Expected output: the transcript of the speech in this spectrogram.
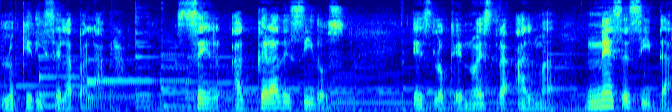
lo que dice la palabra. Ser agradecidos es lo que nuestra alma necesita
